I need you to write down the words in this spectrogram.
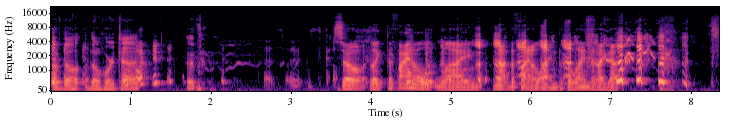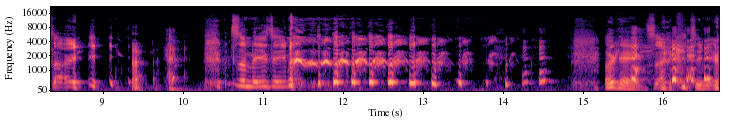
of the the Horta. That's what it was called. So like the final line, not the final line, but the line that I got. Sorry. it's amazing. okay, so continue.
